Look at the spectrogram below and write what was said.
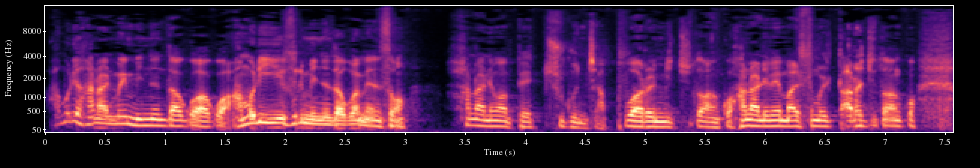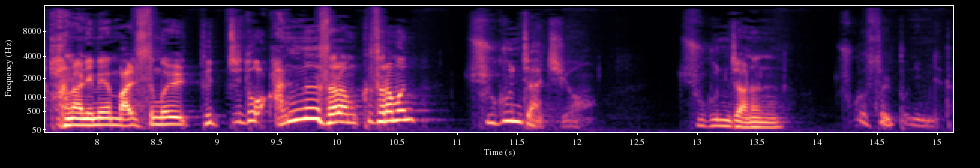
아무리 하나님을 믿는다고 하고 아무리 예수를 믿는다고 하면서 하나님 앞에 죽은 자, 부활을 믿지도 않고 하나님의 말씀을 따르지도 않고 하나님의 말씀을 듣지도 않는 사람, 그 사람은 죽은 자지요. 죽은 자는 죽었을 뿐입니다.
